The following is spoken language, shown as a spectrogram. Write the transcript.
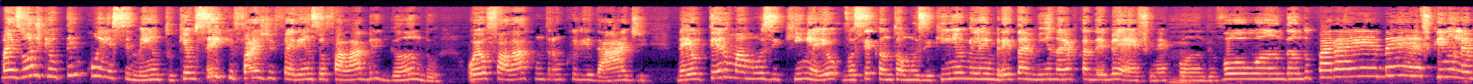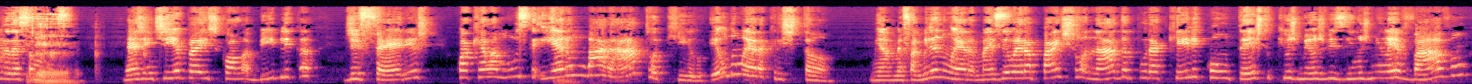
Mas hoje que eu tenho conhecimento, que eu sei que faz diferença eu falar brigando, ou eu falar com tranquilidade, né? Eu ter uma musiquinha, eu, você cantou a musiquinha, eu me lembrei da minha na época da EBF, né? Hum. Quando vou andando para a EBF, quem não lembra dessa é. música? Né? A gente ia para a escola bíblica de férias com aquela música e era um barato aquilo. Eu não era cristã, minha, minha família não era, mas eu era apaixonada por aquele contexto que os meus vizinhos me levavam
